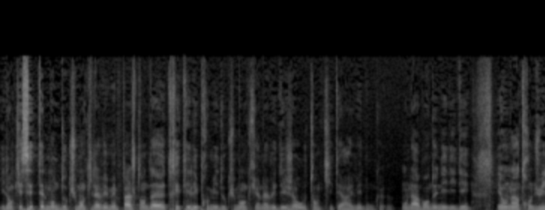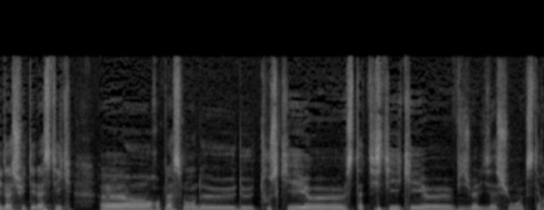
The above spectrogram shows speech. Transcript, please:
il encaissait tellement de documents qu'il n'avait même pas le temps de traiter les premiers documents, qu'il y en avait déjà autant qui étaient arrivés. Donc euh, on a abandonné l'idée et on a introduit la suite élastique euh, en remplacement de, tout ce qui est euh, statistique et visualisation, etc.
